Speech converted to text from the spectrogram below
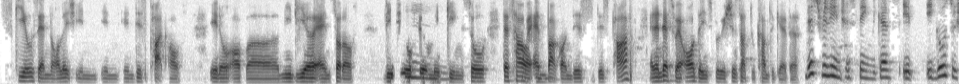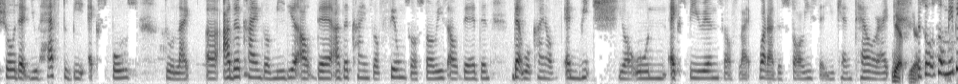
skills and knowledge in in in this part of you know of uh, media and sort of video Mm. filmmaking. So that's how I embark on this this path, and then that's where all the inspiration start to come together. That's really interesting because it, it goes to show that you have to be exposed to like uh, other kinds of media out there, other kinds of films or stories out there, then that will kind of enrich your own experience of like what are the stories that you can tell, right? Yeah, yeah. So so maybe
